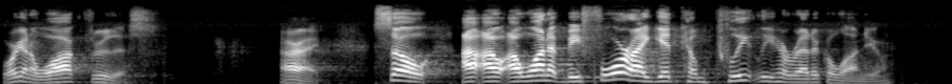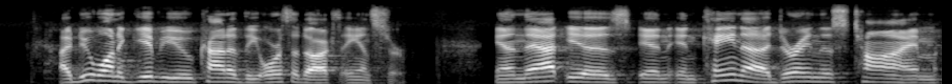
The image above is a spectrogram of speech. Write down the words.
We're going to walk through this. All right. So I, I, I want to, before I get completely heretical on you, I do want to give you kind of the orthodox answer. And that is in, in Canaan during this time,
